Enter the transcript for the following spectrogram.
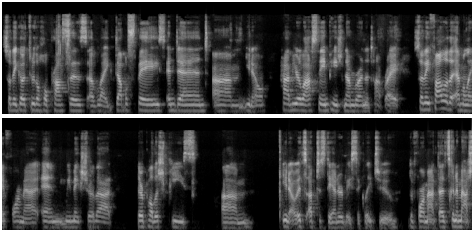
So they go through the whole process of like double space, indent, um, you know, have your last name page number on the top right. So they follow the MLA format and we make sure that their published piece, um, you know, it's up to standard basically to the format that's going to match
